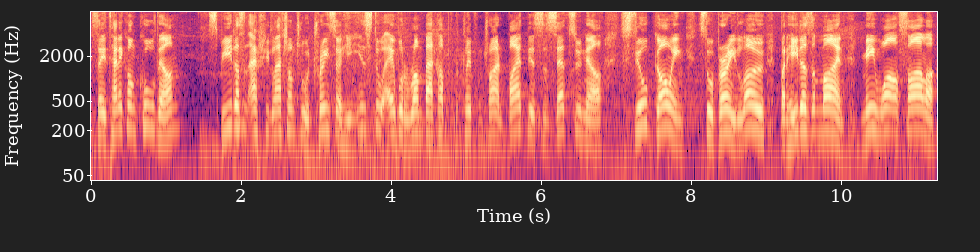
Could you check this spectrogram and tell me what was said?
Satanic on cooldown. Speed doesn't actually latch onto a tree, so he is still able to run back up the cliff and try and bite this. As Setsu now still going, still very low, but he doesn't mind. Meanwhile, Sylar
